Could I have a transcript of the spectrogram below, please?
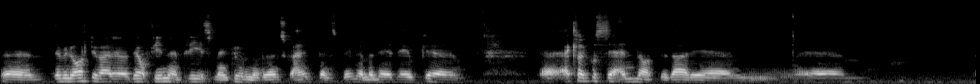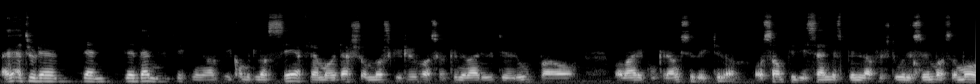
det vil jo alltid være det å finne en pris med en klubb når du ønsker å hente en spiller, men det, det er jo ikke eh, Jeg klarer ikke å se ennå at det der er eh, Jeg tror det, det, det er den utviklinga vi kommer til å se fremover dersom norske klubber skal kunne være ute i Europa og, og være konkurransedyktige. Og samtidig selge spillere for store summer, så må,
